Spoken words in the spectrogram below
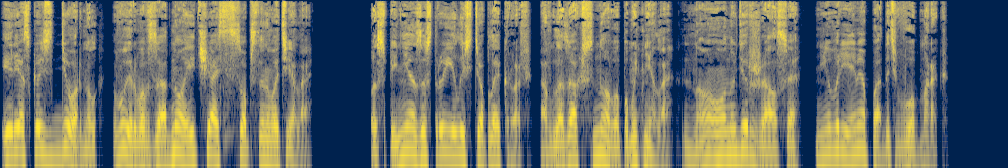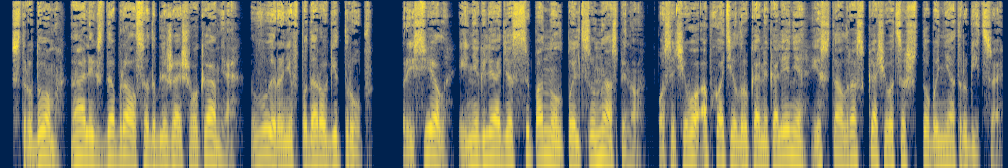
и резко сдернул, вырвав заодно и часть собственного тела. По спине заструилась теплая кровь, а в глазах снова помутнело, но он удержался. Не время падать в обморок. С трудом Алекс добрался до ближайшего камня, выронив по дороге труп. Присел и, не глядя, сыпанул пыльцу на спину, после чего обхватил руками колени и стал раскачиваться, чтобы не отрубиться.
